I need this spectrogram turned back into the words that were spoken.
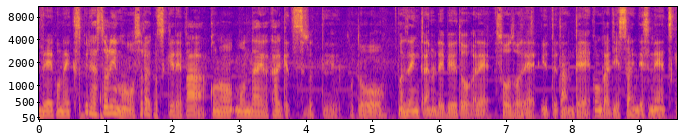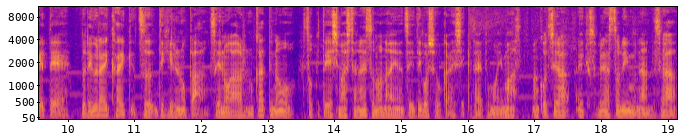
で、この Xperia Stream をおそらくつければ、この問題が解決するっていうことを、まあ、前回のレビュー動画で想像で言ってたんで、今回実際にですね、つけて、どれぐらい解決できるのか、性能があるのかっていうのを測定しましたので、その内容についてご紹介していきたいと思います。まあ、こちら、Xperia Stream なんですが、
